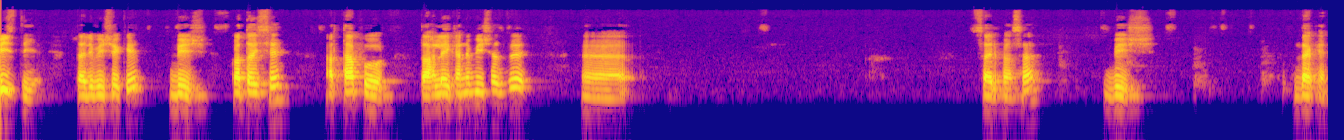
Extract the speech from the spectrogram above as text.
বিশ দিয়ে। তাহলে বিশকে বিশ, কত হয়েছে? অর্থাৎ ফোর। তাহলে এখানে বিশ আসবে চার পাঁচা বিশ। দেখেন,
